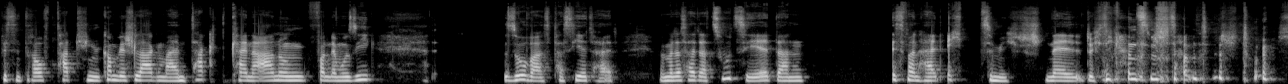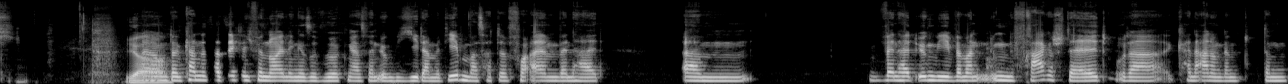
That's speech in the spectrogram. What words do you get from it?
bisschen drauf patschen, komm, wir schlagen mal einen Takt, keine Ahnung, von der Musik. Sowas passiert halt. Wenn man das halt dazu zählt, dann ist man halt echt ziemlich schnell durch die ganzen Stammtisch durch. Ja. Ähm, dann kann es tatsächlich für Neulinge so wirken, als wenn irgendwie jeder mit jedem was hatte. Vor allem, wenn halt, ähm, wenn halt irgendwie, wenn man irgendeine Frage stellt oder keine Ahnung, dann, dann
